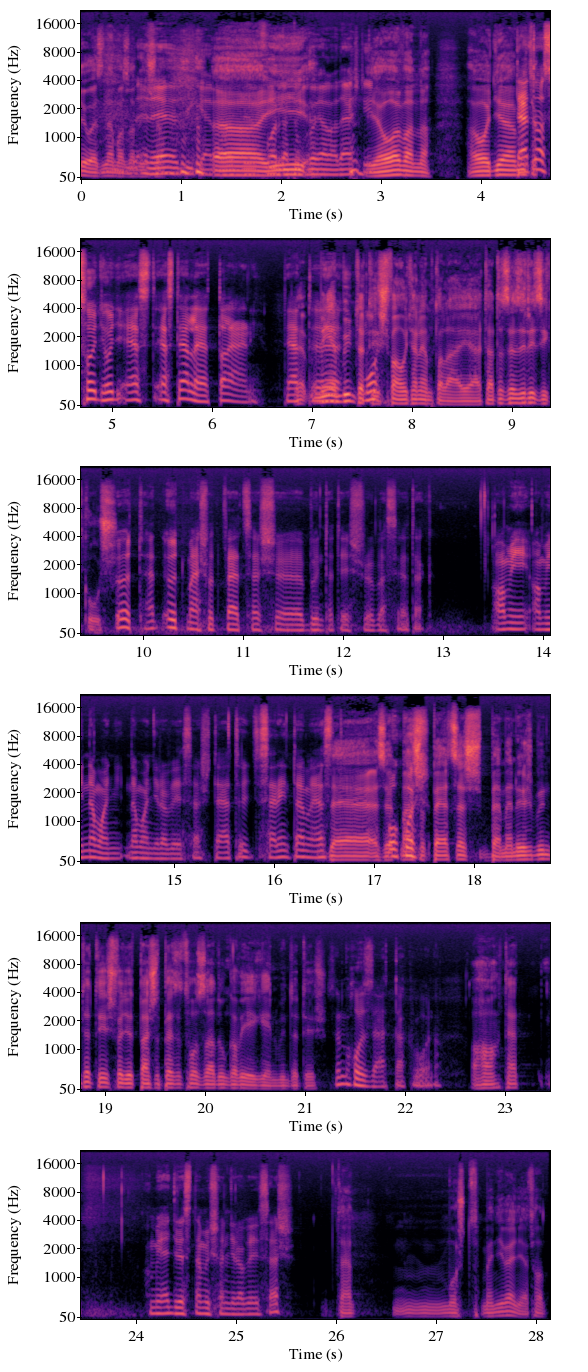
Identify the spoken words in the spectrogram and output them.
Jó, ez nem az a De, műsor. de igen, í- olyan adást is. Jól van, na. Hogy, uh, Tehát mit, az, hogy, hogy ezt, ezt el lehet találni. Tehát, milyen büntetés most van, hogyha nem találja el? Tehát ez, ez rizikós. 5 hát öt másodperces büntetésről beszéltek. Ami, ami nem, annyi, nem annyira vészes. Tehát hogy szerintem ez De ez 5 Okos- másodperces bemenős büntetés, vagy 5 másodpercet hozzáadunk a végén büntetés? szerintem hozzáadtak volna. Aha, tehát Ami egyrészt nem is annyira vészes. mm, most mennyivel nyert? 6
